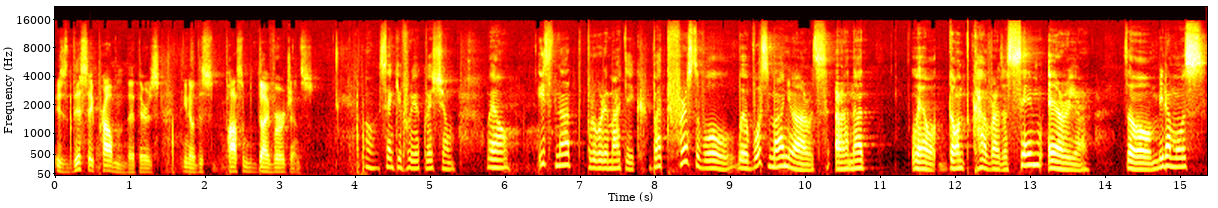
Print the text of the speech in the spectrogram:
Is this a problem that there's, you know, this possible divergence? Oh, thank you for your question. Well, it's not problematic, but first of all, well, both manuals are not, well, don't cover the same area. So MILAMOS,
